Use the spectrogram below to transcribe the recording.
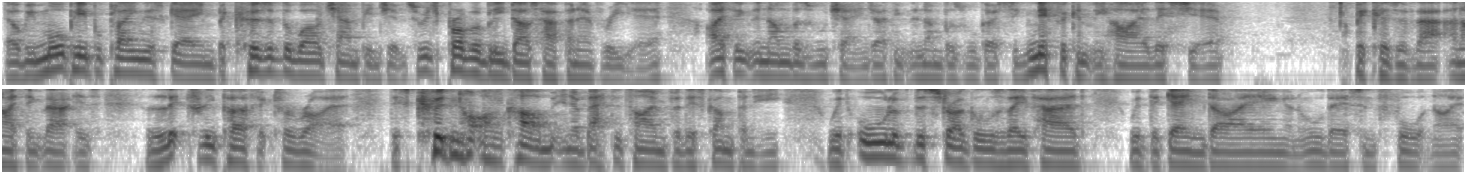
there'll be more people playing this game because of the World Championships, which probably does happen every year. I think the numbers will change. I think the numbers will go significantly higher this year because of that and i think that is literally perfect for riot. This could not have come in a better time for this company with all of the struggles they've had with the game dying and all this and fortnite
